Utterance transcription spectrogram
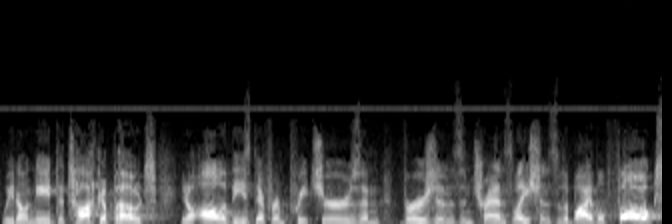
We don't need to talk about you know all of these different preachers and versions and translations of the Bible, folks.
